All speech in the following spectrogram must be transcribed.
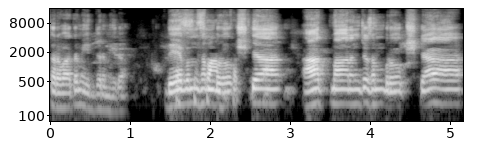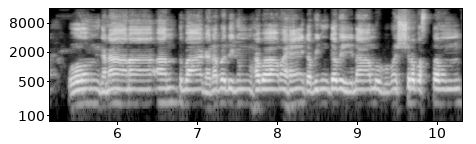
తర్వాత మీ ఇద్దరి మీద. దేవం. సంప్రోక్ష్య ఆత్మానం చ సంప్రోక్ష్య. ఓం గణానాన్త్వా గణపతిగం హవామహే కవిం కవీనాముపమశ్రవస్తవం.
